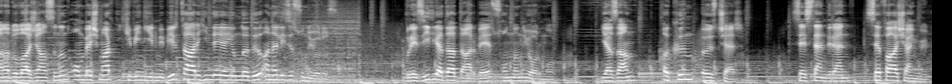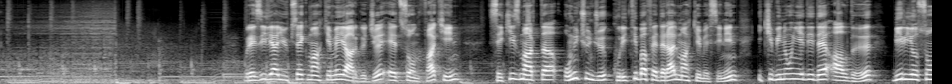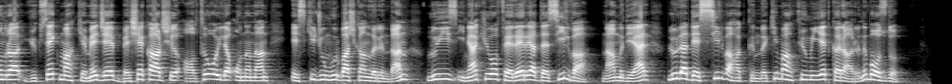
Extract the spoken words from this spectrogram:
Anadolu Ajansı'nın 15 Mart 2021 tarihinde yayımladığı analizi sunuyoruz. Brezilya'da darbe sonlanıyor mu? Yazan Akın Özçer Seslendiren Sefa Şengül Brezilya Yüksek Mahkeme Yargıcı Edson Fachin, 8 Mart'ta 13. Curitiba Federal Mahkemesi'nin 2017'de aldığı bir yıl sonra Yüksek Mahkemece 5'e karşı 6 oyla onanan eski Cumhurbaşkanlarından Luiz Inácio Ferreira da Silva, namı diğer Lula de Silva hakkındaki mahkumiyet kararını bozdu.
